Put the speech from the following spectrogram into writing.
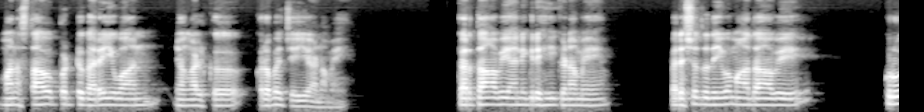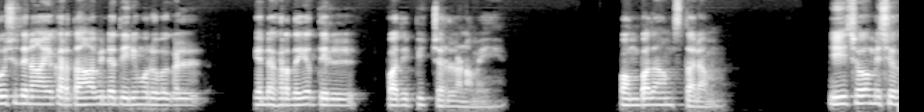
മനസ്താവപ്പെട്ട് കരയുവാൻ ഞങ്ങൾക്ക് കൃപ ചെയ്യണമേ. കർത്താവെ അനുഗ്രഹിക്കണമേ. പരിശുദ്ധ ദൈവമാതാവെ ക്രൂശിതനായ കർത്താവിന്റെ തിരുമുറിവുകൾ എന്റെ ഹൃദയത്തിൽ പതിപ്പിച്ചരുളണമേ ഒമ്പതാം സ്ഥലം. ഈശോ മിശിഹ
